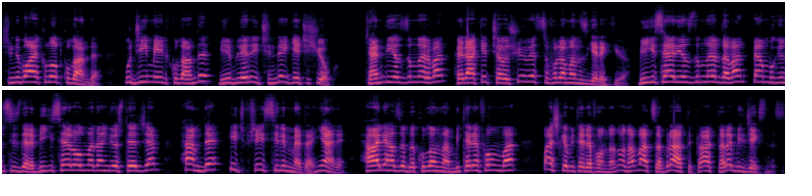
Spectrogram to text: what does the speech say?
şimdi bu iCloud kullandı. Bu Gmail kullandı. Birbirleri içinde geçiş yok. Kendi yazılımları var. Felaket çalışıyor ve sıfırlamanız gerekiyor. Bilgisayar yazılımları da var. Ben bugün sizlere bilgisayar olmadan göstereceğim. Hem de hiçbir şey silinmeden. Yani hali hazırda kullanılan bir telefon var. Başka bir telefondan ona WhatsApp rahatlıkla aktarabileceksiniz.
